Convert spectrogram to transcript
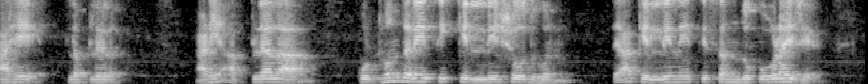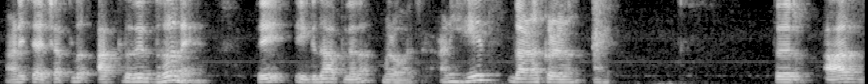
आहे लपलेलं. आणि आपल्याला कुठून तरी ती किल्ली शोधून त्या किल्लीने ती संदूक उघडायची आणि त्याच्यातलं आतलं जे धन आहे ते एकदा आपल्याला मिळवायचं आहे. आणि हेच गाणं कळणं आहे. तर आज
